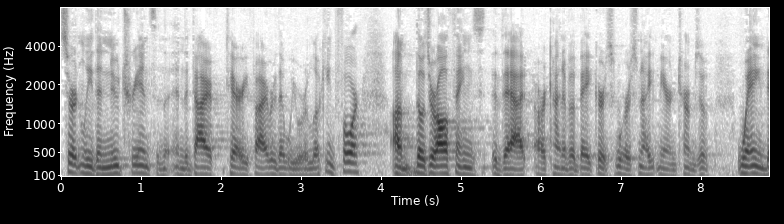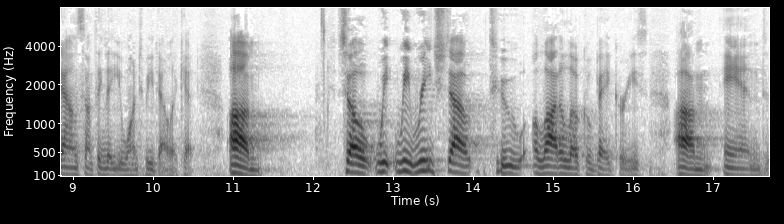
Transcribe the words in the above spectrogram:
certainly the nutrients and the, and the dietary fiber that we were looking for. Um, those are all things that are kind of a baker's worst nightmare in terms of weighing down something that you want to be delicate. Um, so we, we reached out to a lot of local bakeries, um, and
